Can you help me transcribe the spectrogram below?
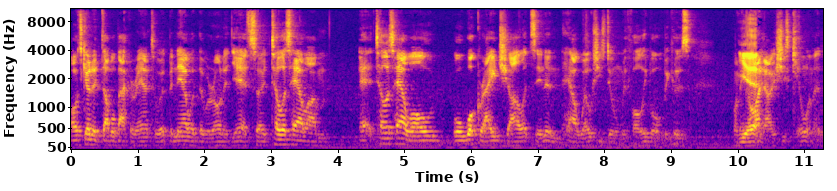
I was going to double back around to it, but now that we're on it, yeah. So tell us how um, tell us how old or what grade Charlotte's in and how well she's doing with volleyball because I mean Yeah. I know she's killing it.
